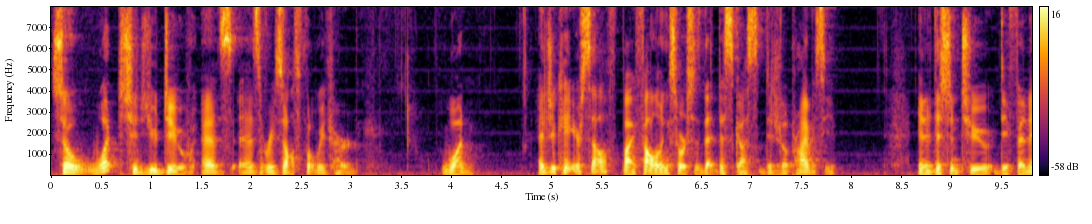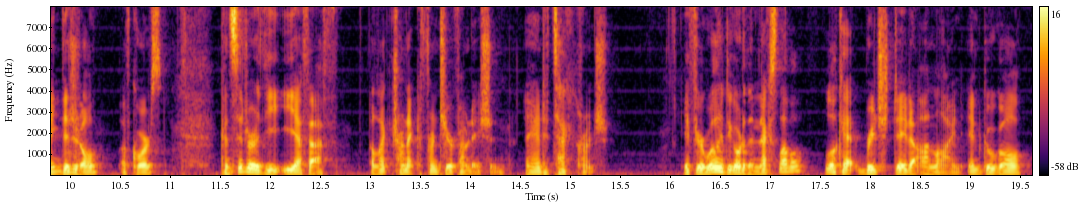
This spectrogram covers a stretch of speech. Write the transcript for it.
So, what should you do as, as a result of what we've heard? One, educate yourself by following sources that discuss digital privacy. In addition to defending digital, of course, consider the EFF, Electronic Frontier Foundation, and TechCrunch. If you're willing to go to the next level, look at Breach Data Online and Google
